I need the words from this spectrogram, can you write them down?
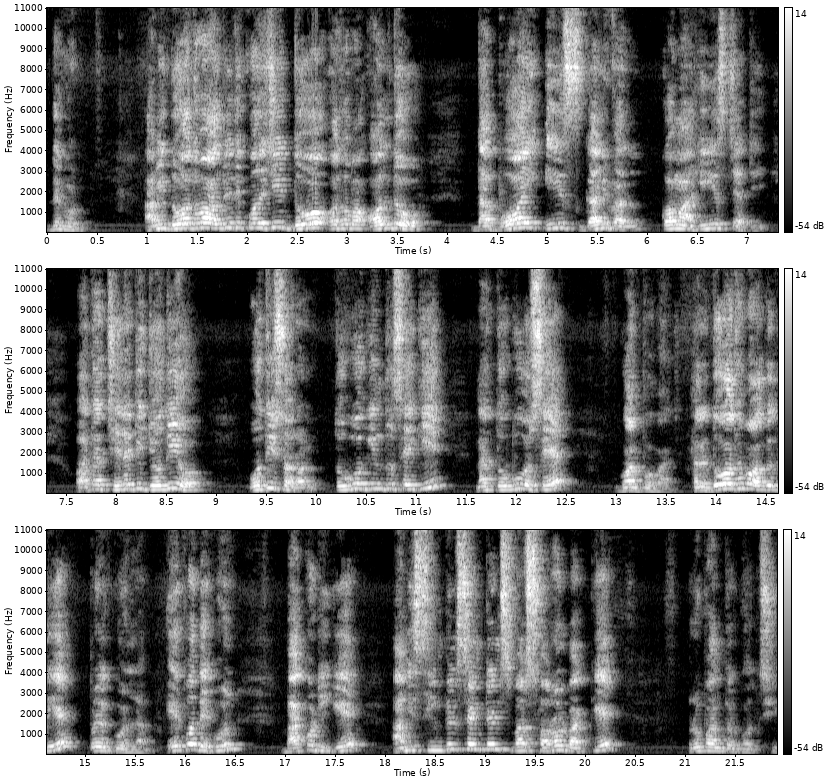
দেখুন, আমি দো অথবা অলদো যদি করেছি, দো অথবা although, the boy is gullible comma, he is chatty. অর্থাৎ ছেলেটি যদিও অতি সরল, তবুও কিন্তু সে কি? না, তবুও সে গল্পবাজ। তাহলে দো অথবা অলদো দিয়ে প্রয়োগ করলাম। এরপর দেখুন, বাক্যটিকে আমি সিম্পল সেন্টেন্স বা সরল বাক্যে রূপান্তর করছি।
